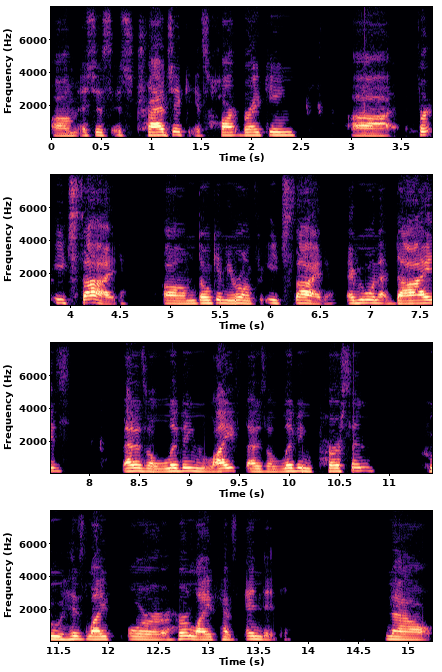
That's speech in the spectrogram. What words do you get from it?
Um, it's just it's tragic. It's heartbreaking uh, for each side. Um, don't get me wrong. For each side, everyone that dies, that is a living life. That is a living person who his life or her life has ended. Now,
